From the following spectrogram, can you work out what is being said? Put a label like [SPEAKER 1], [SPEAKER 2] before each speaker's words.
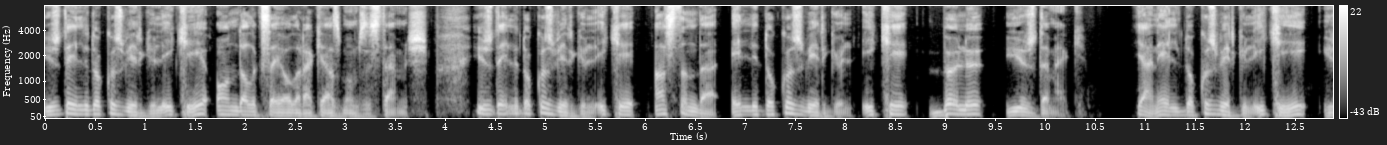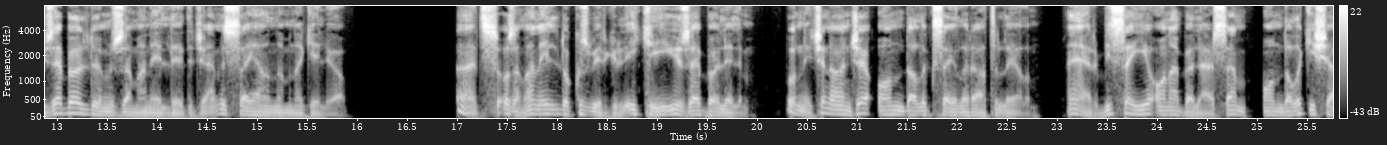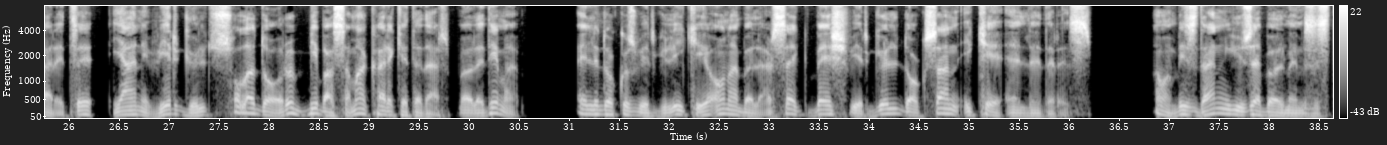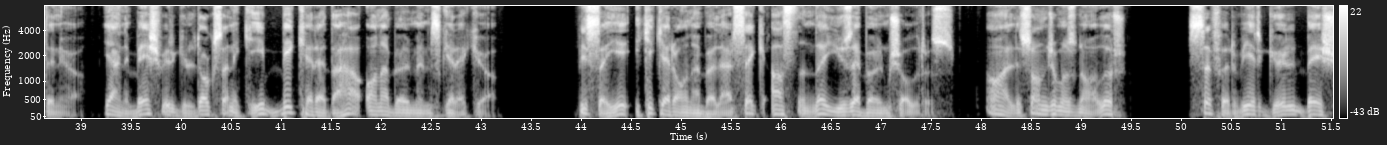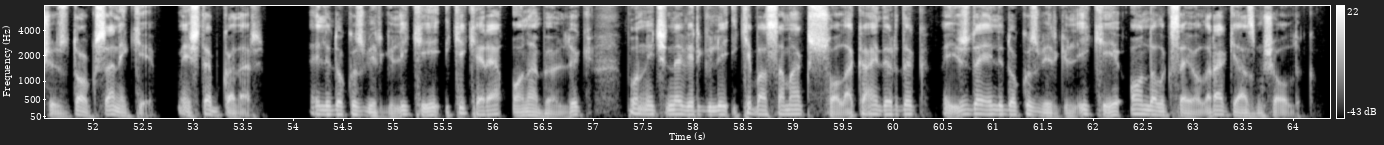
[SPEAKER 1] %59,2'yi ondalık sayı olarak yazmamız istenmiş. %59,2 aslında 59,2 bölü 100 demek. Yani 59,2'yi 100'e böldüğümüz zaman elde edeceğimiz sayı anlamına geliyor. Evet, o zaman 59,2'yi 100'e bölelim. Bunun için önce ondalık sayıları hatırlayalım. Eğer bir sayıyı 10'a bölersem, ondalık işareti, yani virgül, sola doğru bir basamak hareket eder. Böyle değil mi? 59,2'yi 10'a bölersek 5,92 elde ederiz. Ama bizden 100'e bölmemiz isteniyor. Yani 5,92'yi bir kere daha 10'a bölmemiz gerekiyor. Bir sayıyı iki kere 10'a bölersek aslında 100'e bölmüş oluruz. O halde sonucumuz ne olur? 0,592. İşte bu kadar. 59,2'yi iki kere 10'a böldük. Bunun içinde virgülü iki basamak sola kaydırdık ve %59,2'yi ondalık sayı olarak yazmış olduk.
